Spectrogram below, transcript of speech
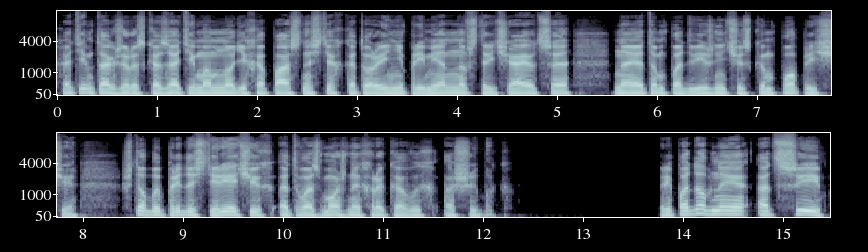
Хотим также рассказать им о многих опасностях, которые непременно встречаются на этом подвижническом поприще, чтобы предостеречь их от возможных роковых ошибок. Преподобные отцы –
